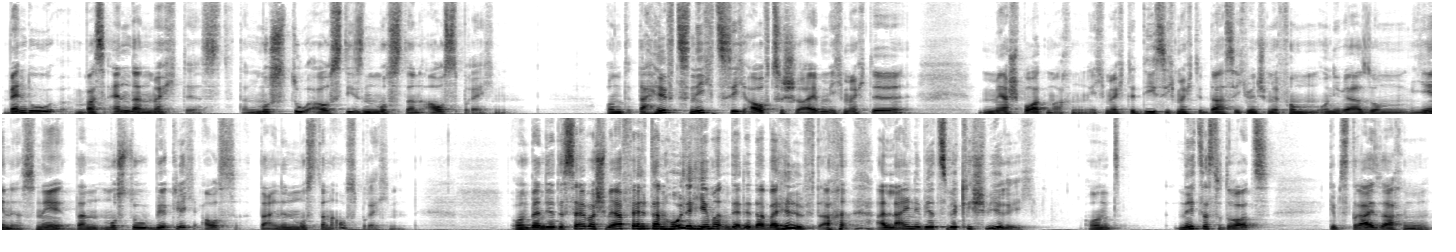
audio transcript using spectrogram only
wenn du was ändern möchtest, dann musst du aus diesen Mustern ausbrechen. Und da hilft es nichts, sich aufzuschreiben, ich möchte mehr Sport machen, ich möchte dies, ich möchte das, ich wünsche mir vom Universum jenes. Nee, dann musst du wirklich aus deinen Mustern ausbrechen. Und wenn dir das selber schwerfällt, dann hol dir jemanden, der dir dabei hilft. Aber alleine wird es wirklich schwierig. Und nichtsdestotrotz gibt es drei Sachen,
